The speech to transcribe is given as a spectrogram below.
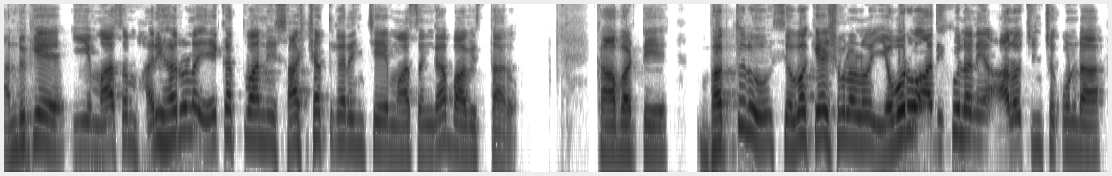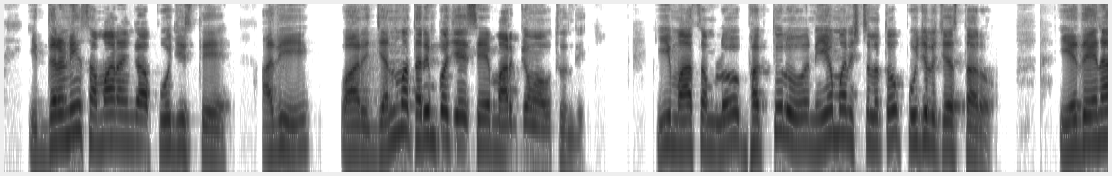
అందుకే ఈ మాసం హరిహరుల ఏకత్వాన్ని సాక్షాత్కరించే మాసంగా భావిస్తారు. కాబట్టి భక్తులు శివకేశవులలో ఎవరు అధికులని ఆలోచించకుండా ఇద్దరినీ సమానంగా పూజిస్తే అది వారి జన్మ తరింపజేసే మార్గం అవుతుంది. ఈ మాసంలో భక్తులు నియమనిష్టలతో పూజలు చేస్తారు. ఏదైనా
